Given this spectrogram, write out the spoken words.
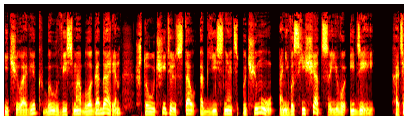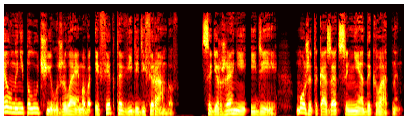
И человек был весьма благодарен, что учитель стал объяснять, почему, а не восхищаться его идеей, хотя он и не получил желаемого эффекта в виде дифирамбов. Содержание идеи может оказаться неадекватным.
